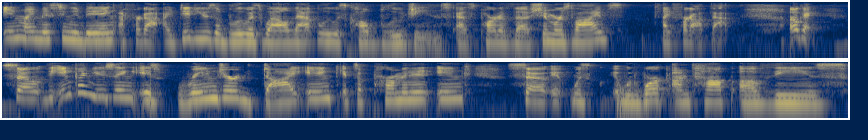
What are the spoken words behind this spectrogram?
In my missing and being, I forgot. I did use a blue as well. That blue is called Blue Jeans as part of the Shimmerz Vibez. I forgot that. Okay, so the ink I'm using is Ranger Dye ink. It's a permanent ink, so it was it would work on top of these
